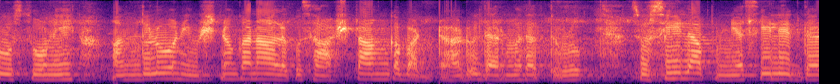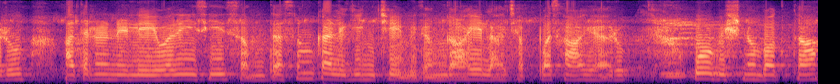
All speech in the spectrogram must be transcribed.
చూస్తూనే అందులోని విష్ణుగణాలకు సాష్టాంగపడ్డాడు ధర్మదత్తుడు. సుశీల పుణ్యశీలిద్దరూ అతనిని లేవదీసి సంతసం కలిగించే విధంగా ఇలా చెప్పసాగారు. ఓ విష్ణు భక్త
